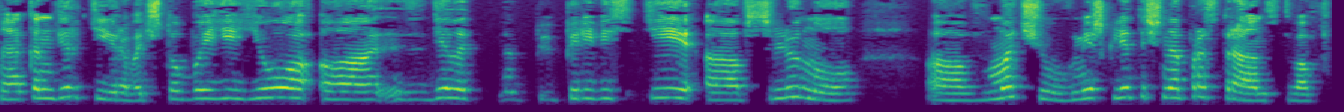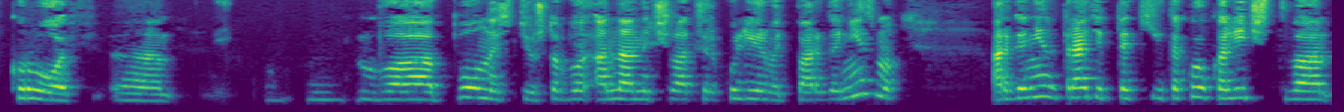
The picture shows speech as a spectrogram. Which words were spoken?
э, конвертировать, чтобы ее а, сделать, перевести а, в слюну, в мочу, в межклеточное пространство, в кровь, э, в полностью, чтобы она начала циркулировать по организму, организм тратит таки, такое количество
